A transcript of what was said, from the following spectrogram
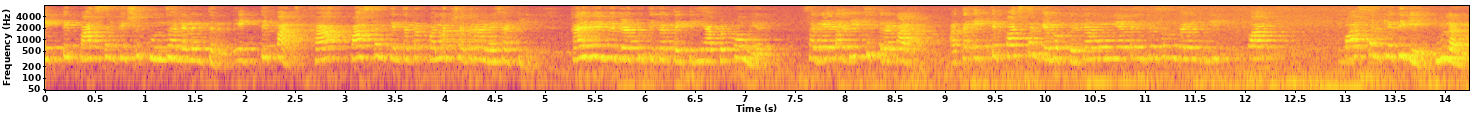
एक ते पाच संख्येशी शिकून झाल्यानंतर एक ते पाच हा पाच संख्येचा टप्पा लक्षात राहण्यासाठी काय वेगवेगळ्या कृती करता येतील हे आपण पाहूयात. सगळ्यात आधी चित्र काढा. आता एक ते पाच संख्या बघतोय त्यामुळे मी आता इथे समजा की पाच पाच संख्या दिली आहे मुलांना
